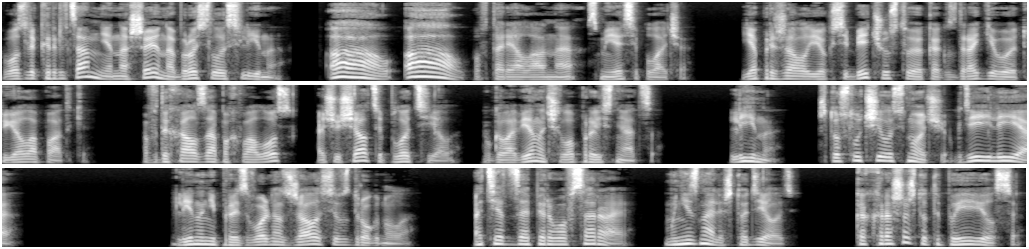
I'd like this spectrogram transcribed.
Возле крыльца мне на шею набросилась Лина. «Ал! Ал!» — повторяла она, смеясь и плача. Я прижал ее к себе, чувствуя, как вздрагивают ее лопатки. Вдыхал запах волос, ощущал тепло тела. В голове начало проясняться. «Лина, что случилось ночью? Где Илья?» Лина непроизвольно сжалась и вздрогнула. «Отец запер его в сарае. Мы не знали, что делать. Как хорошо, что ты появился.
